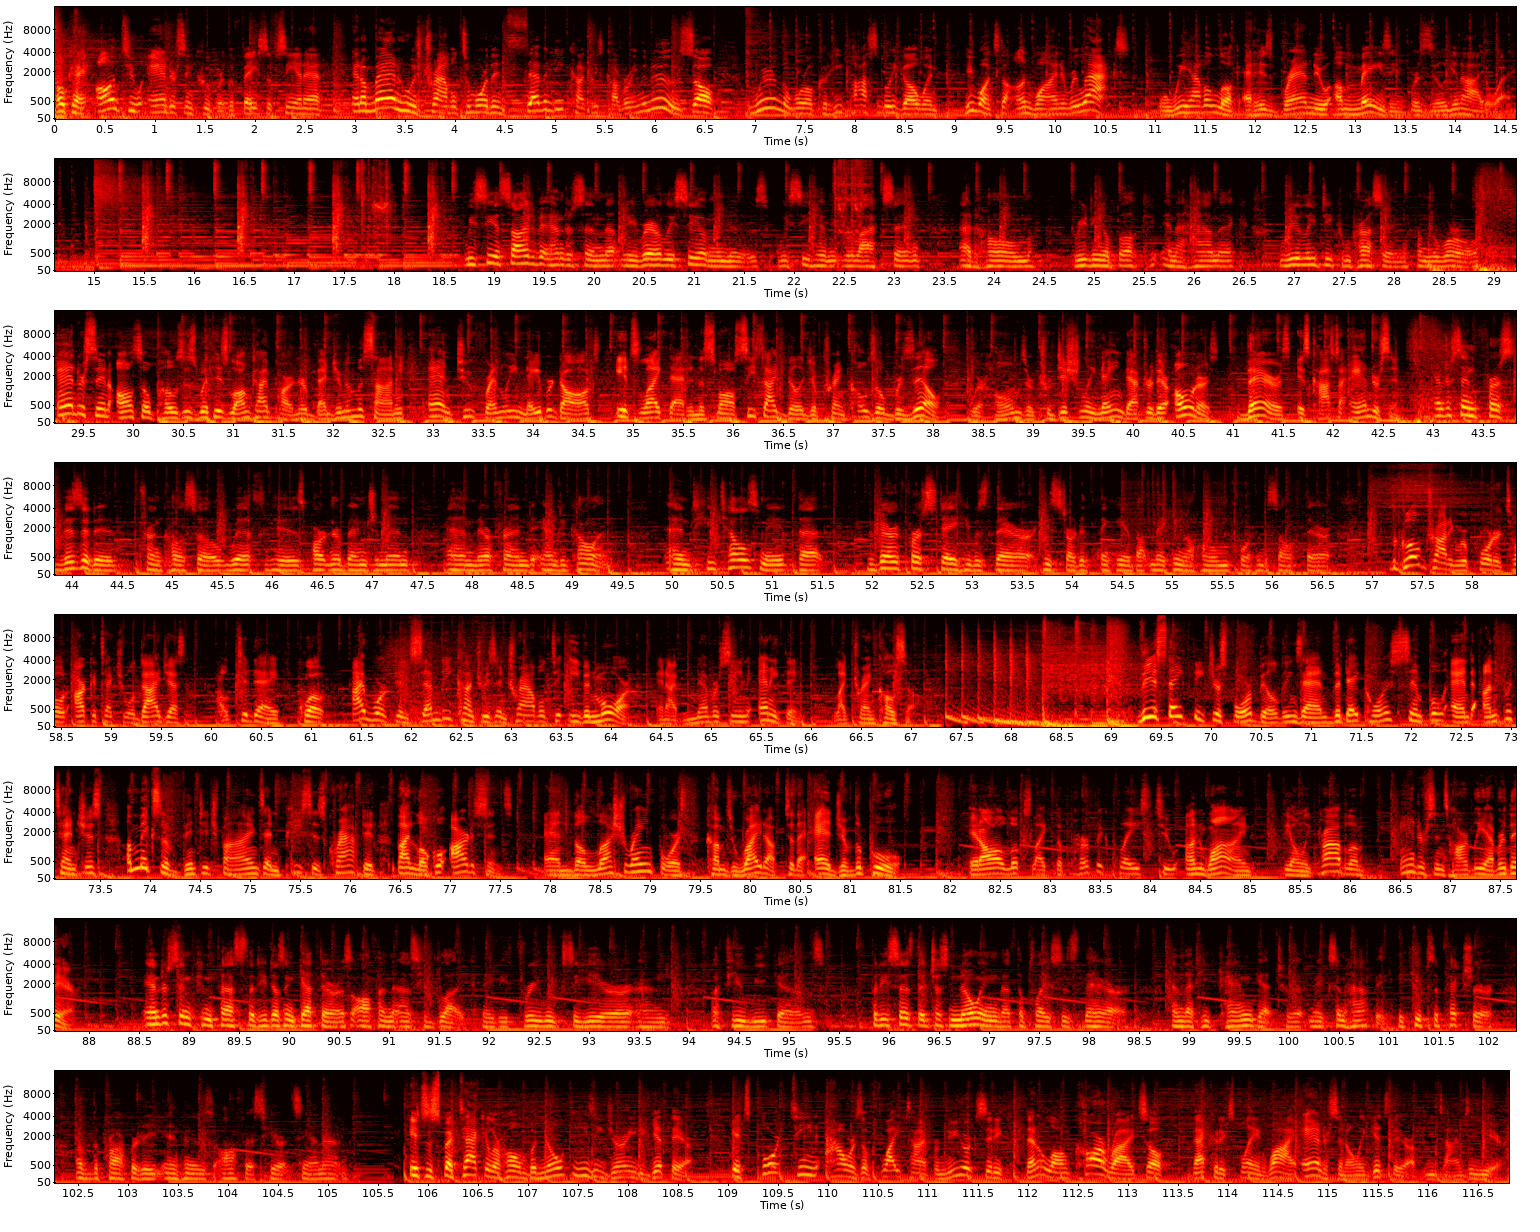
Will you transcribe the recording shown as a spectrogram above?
Okay, on to Anderson Cooper, the face of CNN, and a man who has traveled to more than 70 countries covering the news. So, where in the world could he possibly go when he wants to unwind and relax? Well, we have a look at his brand new, amazing Brazilian hideaway. We see a side of Anderson that we rarely see on the news. We see him relaxing at home, reading a book in a hammock, really decompressing from the world. Anderson also poses with his longtime partner Benjamin Maisani and two friendly neighbor dogs. It's like that in the small seaside village of Trancoso, Brazil, where homes are traditionally named after their owners. Theirs is Casa Anderson. Anderson first visited Trancoso with his partner Benjamin and their friend Andy Cohen. And he tells me that the very first day he was there, he started thinking about making a home for himself there. The Globetrotting reporter told Architectural Digest out today, quote, I've worked in 70 countries and traveled to even more, and I've never seen anything like Trancoso. The estate features four buildings and the decor is simple and unpretentious, a mix of vintage finds and pieces crafted by local artisans. And the lush rainforest comes right up to the edge of the pool. It all looks like the perfect place to unwind. The only problem, Anderson's hardly ever there. Anderson confessed that he doesn't get there as often as he'd like, maybe three weeks a year and a few weekends. But he says that just knowing that the place is there and that he can get to it makes him happy. He keeps a picture of the property in his office here at CNN. It's a spectacular home, but no easy journey to get there. It's 14 hours of flight time from New York City, then a long car ride, so that could explain why Anderson only gets there a few times a year.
